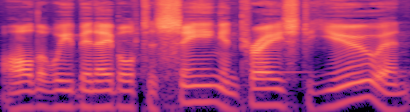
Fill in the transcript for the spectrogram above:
all that we've been able to sing and praise to you. And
